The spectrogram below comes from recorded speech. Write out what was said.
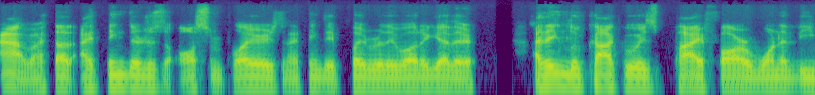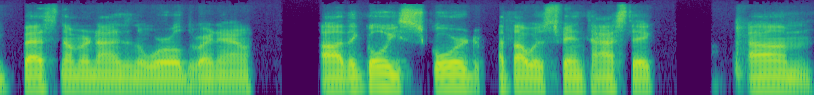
have. I thought I think they're just awesome players and I think they played really well together. I think Lukaku is by far one of the best number nines in the world right now. Uh, the goal he scored I thought was fantastic. Um,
